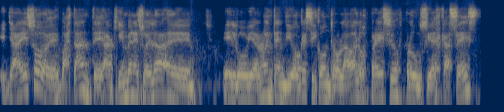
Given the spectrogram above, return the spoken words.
ya eso es bastante. Aquí en Venezuela eh, el gobierno entendió que si controlaba los precios producía escasez,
